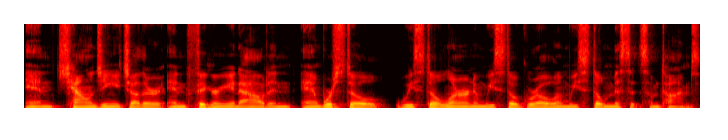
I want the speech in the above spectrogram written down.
and challenging each other and figuring it out. And and we're still we still learn and we still grow and we still miss it sometimes.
